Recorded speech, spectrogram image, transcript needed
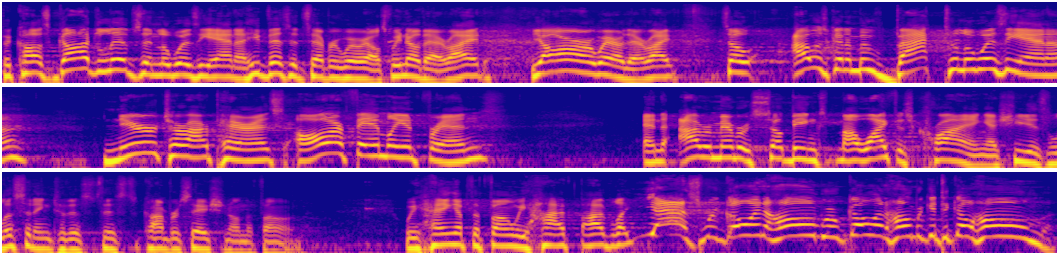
Because God lives in Louisiana, He visits everywhere else. We know that, right? Y'all are aware of that, right? So, I was going to move back to Louisiana, nearer to our parents, all our family and friends. And I remember so being, my wife is crying as she is listening to this, this conversation on the phone. We hang up the phone, we high five, like, yes, we're going home, we're going home, we get to go home.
